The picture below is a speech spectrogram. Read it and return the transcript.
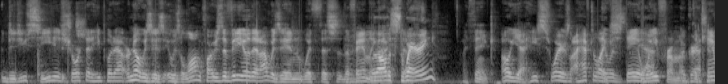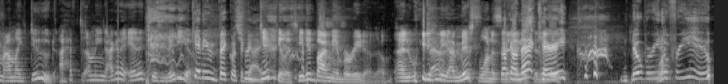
Did you see his short that he put out? Or no, it was his, it was a long form. It was the video that I was in with this the family With all the stuff, swearing, I think. Oh yeah, he swears. I have to like was- stay yeah, away from him. aggressive. the camera. I'm like, dude, I have to. I mean, I gotta edit this video. you can't even pick with It's the guy. ridiculous. He did buy me a burrito though, and we didn't. That- I missed one of the Suck on that, edits Cary. no burrito What? for you.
